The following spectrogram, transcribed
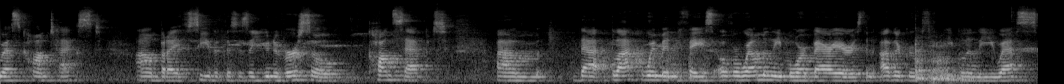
US context, um, but I see that this is a universal concept um, that black women face overwhelmingly more barriers than other groups of people in the US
